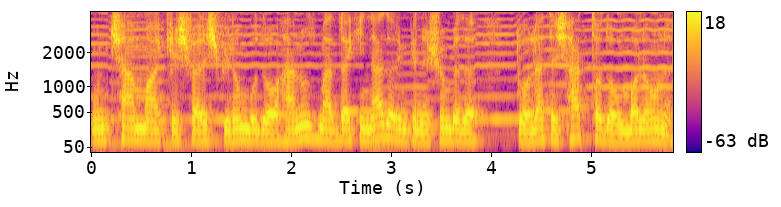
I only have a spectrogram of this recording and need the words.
اون چند ماه کشورش بیرون بود و هنوز مدرکی نداریم که نشون بده دولتش حتی دنبال اونه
